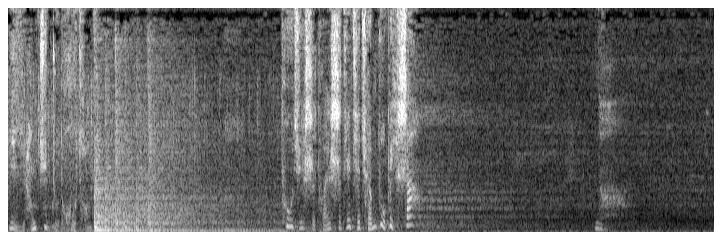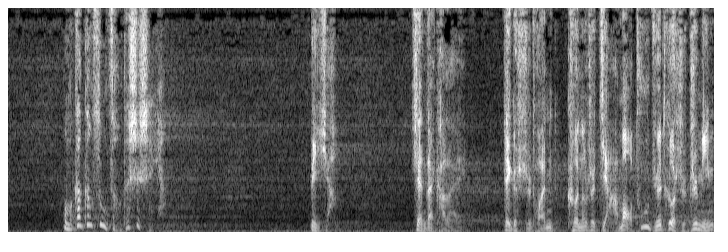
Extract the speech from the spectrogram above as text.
益阳郡主的护从？突厥使团十天前全部被杀，那我们刚刚送走的是谁呀？陛下，现在看来，这个使团可能是假冒突厥特使之名，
